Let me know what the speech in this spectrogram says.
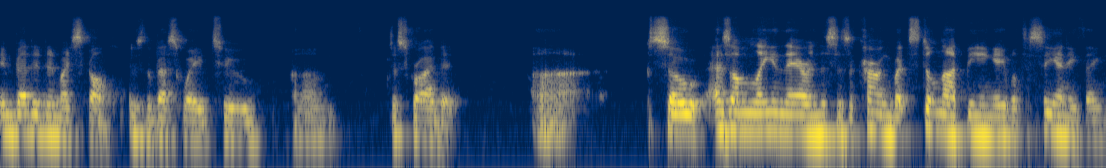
embedded in my skull is the best way to um, describe it. Uh, so as I'm laying there and this is occurring, but still not being able to see anything,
